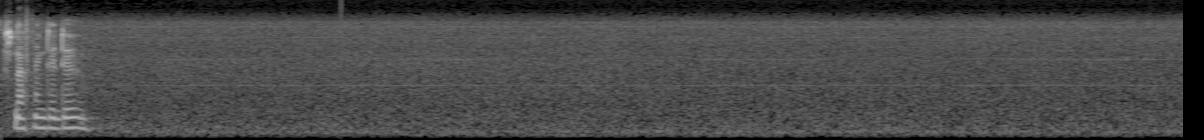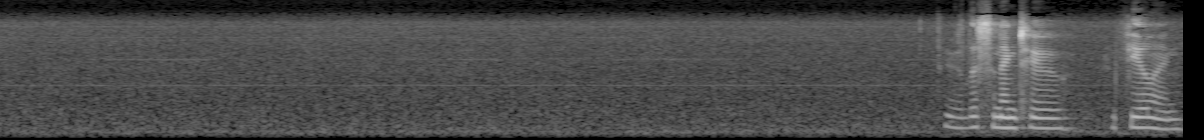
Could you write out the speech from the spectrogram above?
There's nothing to do. You're listening to and feeling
